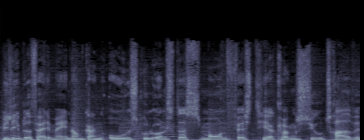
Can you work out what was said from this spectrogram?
vi er lige blevet færdige med en omgang Old School onsdags morgenfest her kl. 7.30.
